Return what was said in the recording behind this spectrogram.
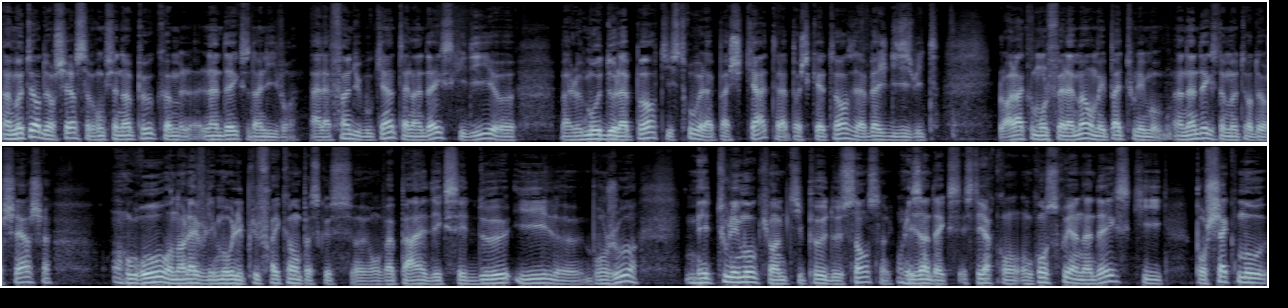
Un moteur de recherche, ça fonctionne un peu comme l'index d'un livre. À la fin du bouquin, tu l'index qui dit euh, bah, le mot de la porte, il se trouve à la page 4, à la page 14 et à la page 18. Alors là, comme on le fait à la main, on met pas tous les mots. Un index de moteur de recherche, en gros, on enlève les mots les plus fréquents parce que on va pas indexer deux, il, euh, bonjour, mais tous les mots qui ont un petit peu de sens, on les indexe. C'est-à-dire qu'on construit un index qui, pour chaque mot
